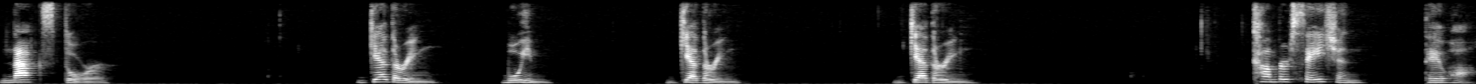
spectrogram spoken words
next door gathering 모임 gathering gathering conversation 대화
